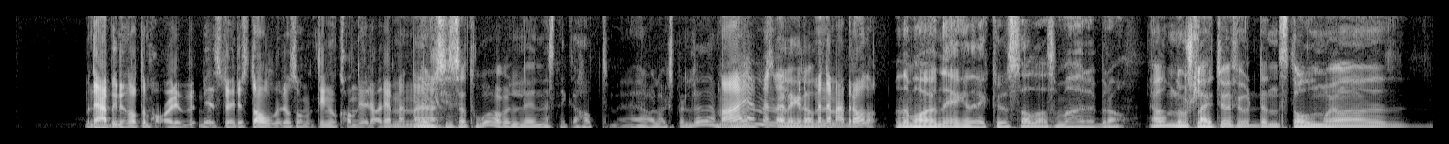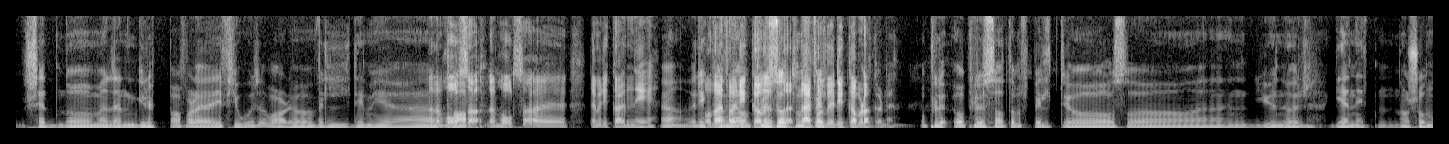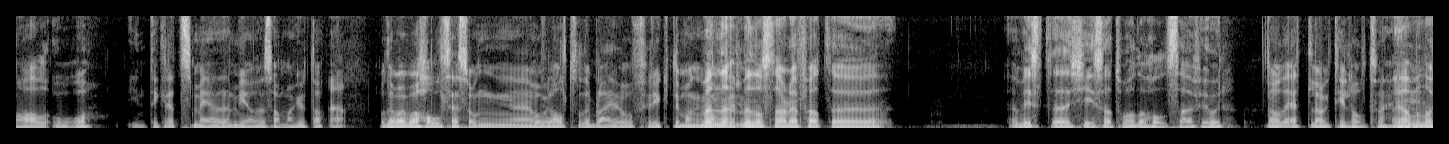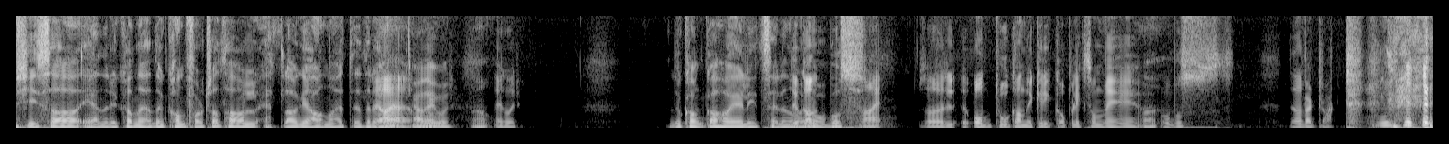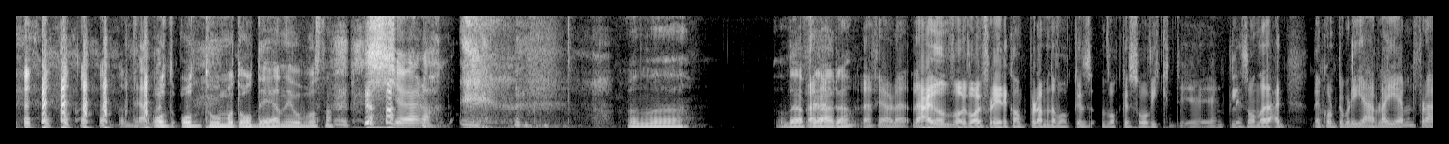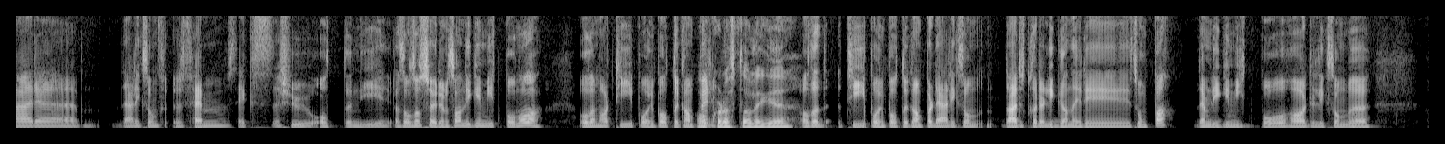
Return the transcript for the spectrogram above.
Men det er pga. at de har større staller og sånne ting og kan gjøre det. Men, Men eh, Ullkisa 2 har vel nesten ikke hatt med A-lagsspillere? nei, men, men de er bra, da. Men de har jo en egen rekruttstall som er bra. Ja, men de sleit jo i fjor. Den stallen må jo ha skjedd noe med den gruppa, for det, i fjor så var det jo veldig mye Ja, de holdt tap. seg, de, holdt seg, eh, de rykka jo ned. Ja, rykka og derfor, ned, og rykka, at de derfor spilte- rykka Blakkerne. Og, pl og pluss at de spilte jo også junior G19 nasjonal og interkrets med mye av de samme gutta. Ja. Og det var jo bare halv sesong eh, overalt, så det blei jo fryktelig mange Men, kamper. men åssen er det for at eh, Hvis Kisa 2 hadde holdt seg i fjor Da hadde ett lag til holdt seg. Ja, men når Kisa 1 rykka ned, du kan fortsatt ha ett lag i annen og ett i tre? Ja, ja, ja. Ja, det går. Ja. Det går. Du kan ikke ha i Eliteserien i Obos. Nei. Så Odd 2 kan ikke rykke opp liksom i Obos. Det hadde vært rart. Odd, Odd 2 mot Odd 1 i Obos, da. Kjør, da. Men og det er fjerde. Det er fjerde. Det er jo, var jo flere kamper der, men det var ikke, var ikke så viktig, egentlig. Sånn, det, er, det kommer til å bli jævla jevn, for det er, eh, det er liksom fem, seks, sju, åtte, ni Sånn som Sørumsand ligger midt på nå, da. Og de har ti poeng på åtte kamper. Og Kløfta ligger Og det, ti poeng på åtte kamper, det er liksom Der skal det ligge nede i sumpa. De ligger midt på, har liksom, eh,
